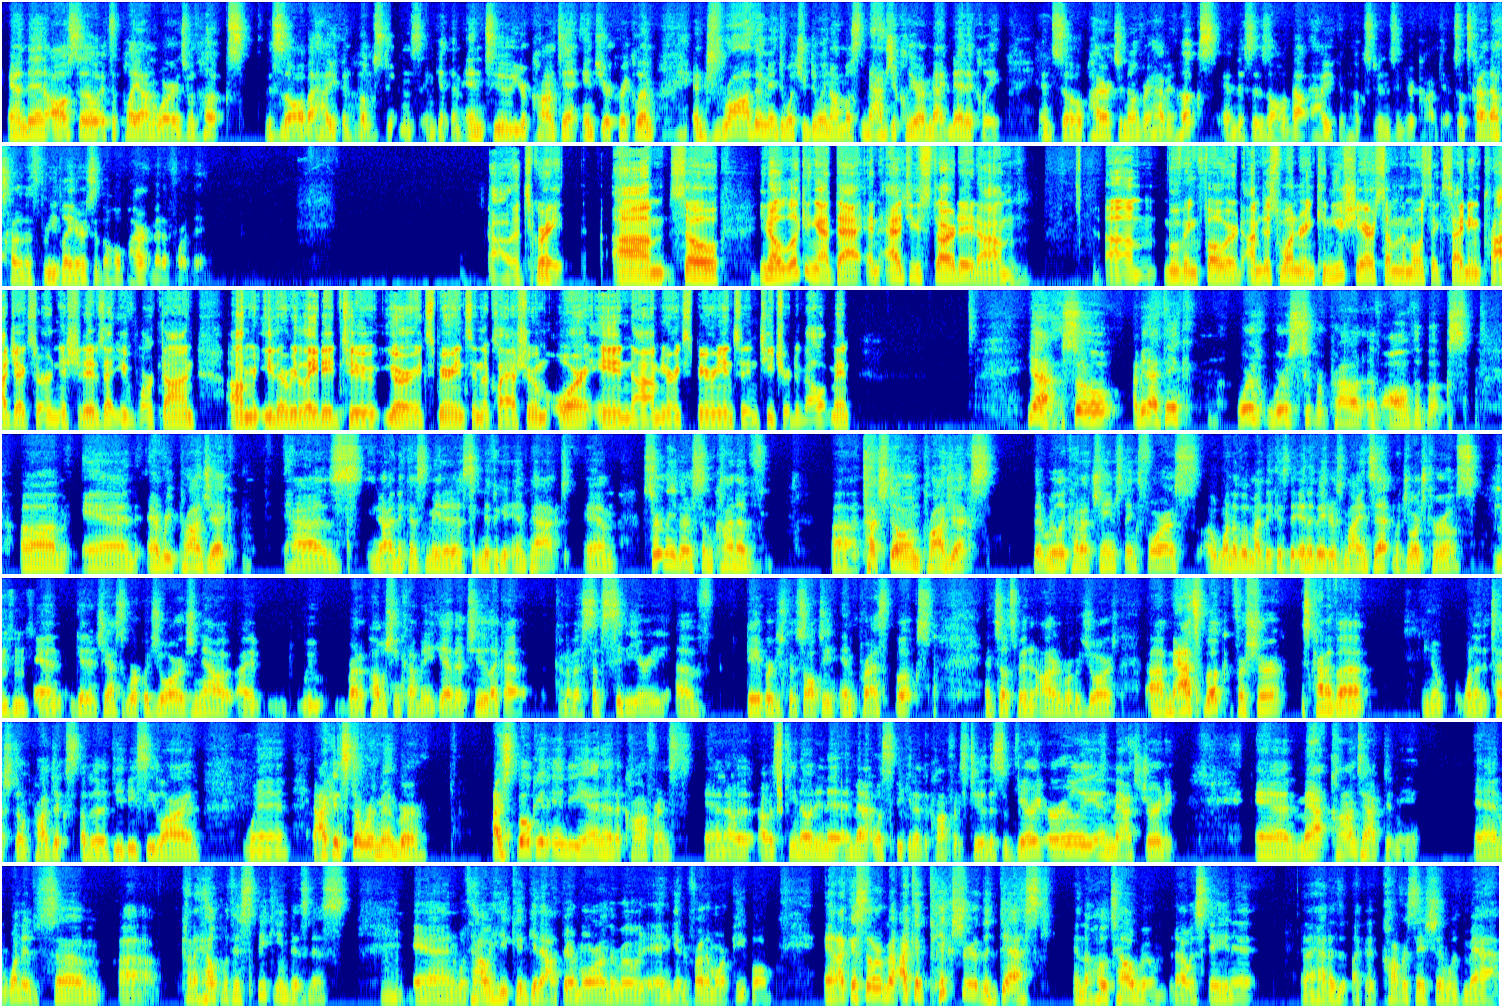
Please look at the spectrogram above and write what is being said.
And then also it's a play on words with hooks. This is all about how you can hook mm. students and get them into your content, into your curriculum, and draw them into what you're doing almost magically or magnetically. And so pirates are known for having hooks, and this is all about how you can hook students in your content. So it's kind of that's kind of the three layers of the whole pirate metaphor thing. Oh, that's great. Um, so you know, looking at that, and as you started um um, moving forward, I'm just wondering, can you share some of the most exciting projects or initiatives that you've worked on, um, either related to your experience in the classroom or in um, your experience in teacher development? Yeah, so I mean, I think we're we're super proud of all of the books, um, and every project has, you know, I think has made a significant impact, and certainly there's some kind of uh, touchstone projects that really kind of changed things for us. Uh, one of them, I think, is the innovator's mindset with George Couros, mm-hmm. and getting a chance to work with George. Now I we run a publishing company together too, like a kind of a subsidiary of Dave Burgess Consulting, Impress Books. And so it's been an honor to work with George. Uh, Matt's book for sure is kind of a, you know, one of the touchstone projects of the DBC line. When I can still remember I spoke in Indiana at a conference and I was, I was keynoting it, and Matt was speaking at the conference too. This is very early in Matt's journey. And Matt contacted me and wanted some uh, kind of help with his speaking business mm. and with how he could get out there more on the road and get in front of more people. And I can still remember, I could picture the desk in the hotel room that I was staying at. And I had a, like a conversation with Matt.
